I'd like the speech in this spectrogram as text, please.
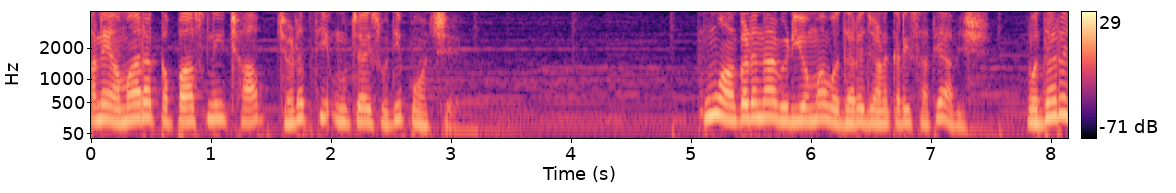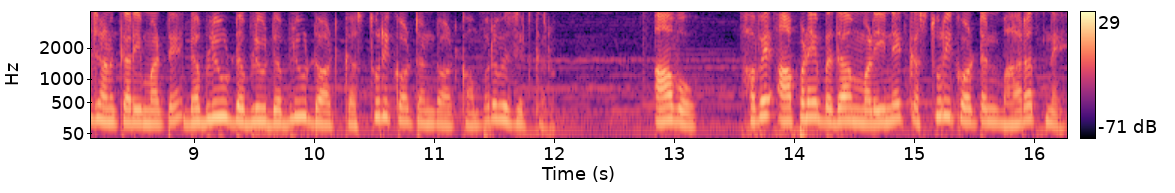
અને અમારા કપાસની છાપ ઝડપથી ઊંચાઈ સુધી પહોંચશે. હું આગળના વિડીયોમાં વધારે જાણકારી સાથે આવીશ. વધારે જાણકારી માટે W W W dot Kasturi cotton dot com પર વિઝિટ કરો. આવો, હવે આપણે બધા મળીને કસ્તુરી કોટન ભારતને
